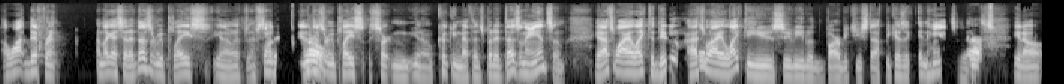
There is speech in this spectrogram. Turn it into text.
a lot different. And like I said, it doesn't replace, you know, if, if somebody you know, no. doesn't replace certain, you know, cooking methods, but it does enhance them. Yeah, that's why I like to do. That's why I like to use sous vide with barbecue stuff because it enhances it. Yes. You know,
